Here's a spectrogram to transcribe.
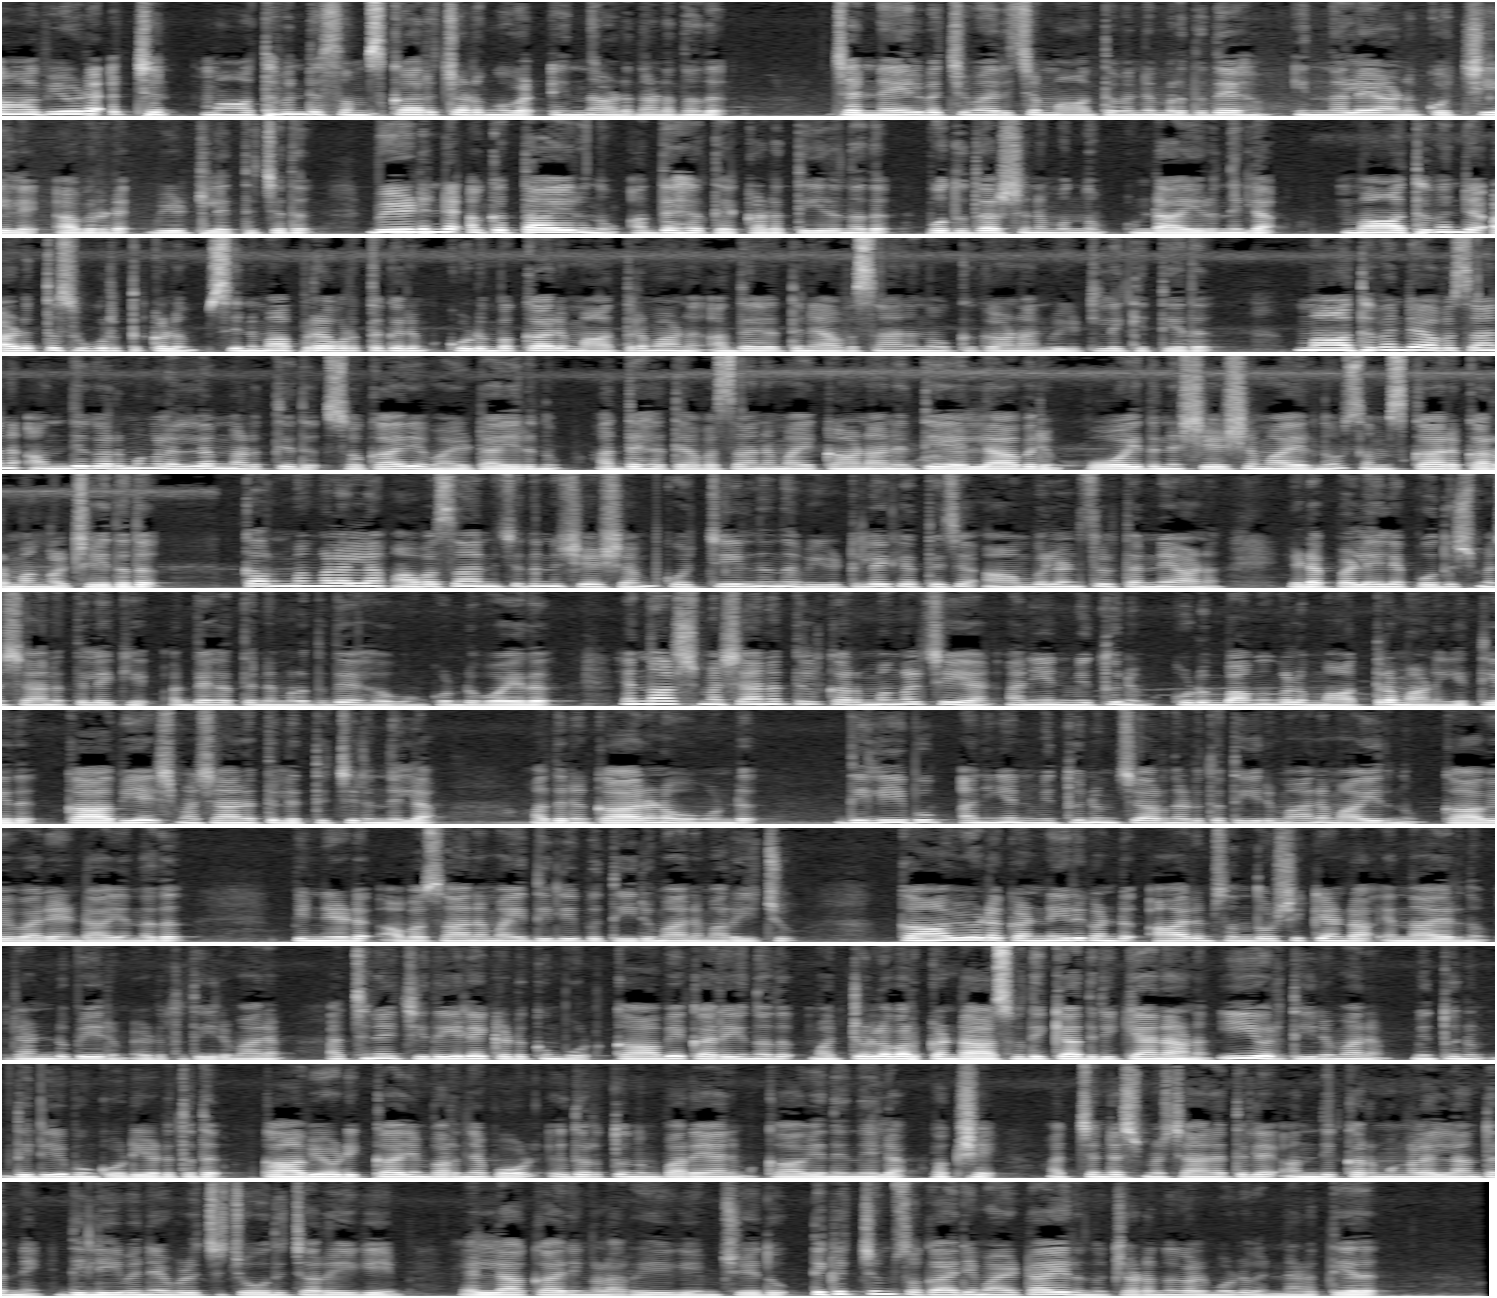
കാവ്യയുടെ അച്ഛൻ മാധവന്റെ സംസ്കാര ചടങ്ങുകൾ ഇന്നാണ് നടന്നത്. ചെന്നൈയിൽ വെച്ച് മരിച്ച മാധവന്റെ മൃതദേഹം ഇന്നലെയാണ് കൊച്ചിയിലെ അവരുടെ വീട്ടിലെത്തിച്ചത്. വീടിന്റെ അകത്തായിരുന്നു അദ്ദേഹത്തെ കടത്തിയിരുന്നത്. പൊതുദർശനമൊന്നും ഉണ്ടായിരുന്നില്ല. മാധവന്റെ അടുത്ത സുഹൃത്തുക്കളും സിനിമാ പ്രവർത്തകരും കുടുംബക്കാരും മാത്രമാണ് അദ്ദേഹത്തിന് അവസാന നോക്ക് കാണാൻ വീട്ടിലേക്കെത്തിയത്. മാധവന്റെ അവസാന അന്ത്യകർമ്മങ്ങളെല്ലാം നടത്തിയത് സ്വകാര്യമായിട്ടായിരുന്നു. അദ്ദേഹത്തെ അവസാനമായി കാണാനെത്തിയ എല്ലാവരും പോയതിനു ശേഷമായിരുന്നു സംസ്കാര കർമ്മങ്ങൾ ചെയ്തത്. കർമ്മങ്ങളെല്ലാം അവസാനിച്ചതിനു ശേഷം കൊച്ചിയിൽ നിന്ന് വീട്ടിലേക്ക് എത്തിച്ച ആംബുലൻസിൽ തന്നെയാണ് ഇടപ്പള്ളിയിലെ പൊതുശ്മശാനത്തിലേക്ക് അദ്ദേഹത്തിന്റെ മൃതദേഹവും കൊണ്ടുപോയത്. എന്നാൽ ശ്മശാനത്തിൽ കർമ്മങ്ങൾ ചെയ്യാൻ അനിയൻ മിഥുനും കുടുംബാംഗങ്ങളും മാത്രമാണ് എത്തിയത്. കാവ്യയെ ശ്മശാനത്തിൽ എത്തിച്ചിരുന്നില്ല. അതിന് കാരണവുമുണ്ട്. ദിലീപും അനിയൻ മിഥുനും ചേർന്നെടുത്ത തീരുമാനമായിരുന്നു കാവ്യ വരേണ്ട എന്നത് പിന്നീട് അവസാനമായി ദിലീപ് തീരുമാനം അറിയിച്ചു കാവ്യയുടെ കണ്ണീര് കണ്ട് ആരും സന്തോഷിക്കേണ്ട എന്നായിരുന്നു രണ്ടുപേരും എടുത്ത തീരുമാനം. അച്ഛനെ ചിതയിലേക്കെടുക്കുമ്പോൾ കാവ്യ കരയുന്നത് മറ്റുള്ളവർ കണ്ട് ആസ്വദിക്കാതിരിക്കാനാണ് ഈ ഒരു തീരുമാനം മിഥുനും ദിലീപും കൂടിയെടുത്തത്. കാവ്യയോട് ഇക്കാര്യം പറഞ്ഞപ്പോൾ എതിർത്തൊന്നും പറയാനും കാവ്യ നിന്നില്ല. പക്ഷേ അച്ഛന്റെ ശ്മശാനത്തിലെ അന്ത്യകർമ്മങ്ങളെല്ലാം തന്നെ ദിലീപിനെ വിളിച്ച് ചോദിച്ചറിയുകയും എല്ലാ കാര്യങ്ങൾ അറിയുകയും ചെയ്തു. തികച്ചും സ്വകാര്യമായിട്ടായിരുന്നു ചടങ്ങുകൾ മുഴുവൻ നടത്തിയത്.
